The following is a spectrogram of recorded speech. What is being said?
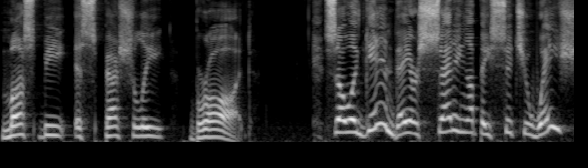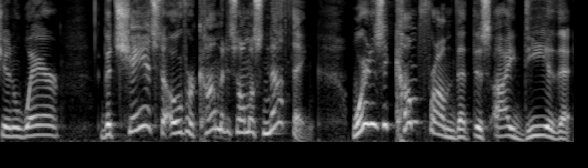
must be especially broad. So again, they are setting up a situation where the chance to overcome it is almost nothing. Where does it come from that this idea that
